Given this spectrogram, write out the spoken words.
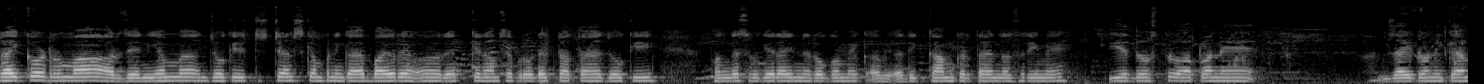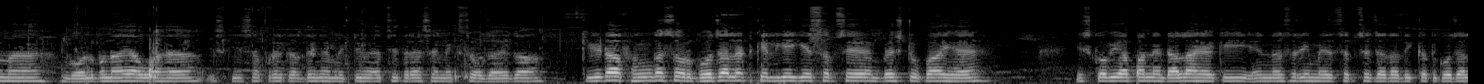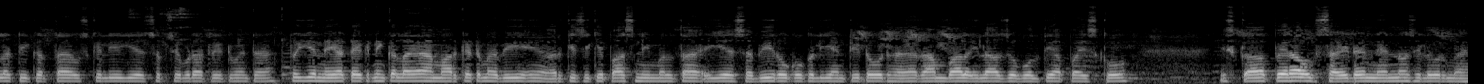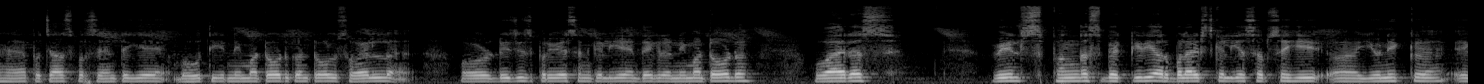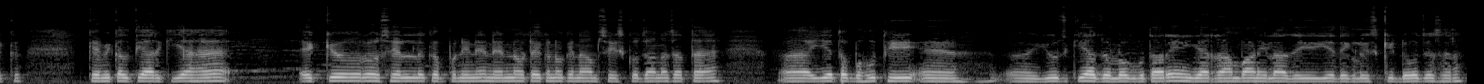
Trichoderma अर्जेनियम, जो कि stents company का है बायो रेप के नाम से प्रोडक्ट आता है, जो कि फंगस वगैरह इन रोगों में अधिक काम करता है नर्सरी में। ये दोस्तों, आपने जाइटोनिकम गोल बनाया हुआ है। इसकी स्प्रे कर देंगे, मिट्टी में अच्छी तरह से मिक्स हो जाएगा। कीड़ा, फंगस और गोजालट के लिए ये सबसे बेस्ट उपाय है। इसको भी अपन ने डाला है कि नर्सरी में सबसे ज़्यादा दिक्कत गोजालट ही करता है, उसके लिए ये सबसे बड़ा ट्रीटमेंट है। तो ये नया टेक्निकल आया है मार्केट में भी हर किसी के पास नहीं मिलता। ये सभी रोगों के लिए एंटीडोट है रामबाल इलाज जो बोलते हैं आप इसको। इसका पेरा ऑक्साइड है नैनो सिल्वर में है, पचास परसेंट। ये बहुत ही निमाटोड कंट्रोल सॉइल और डिज़ीज़ प्रिवेशन के लिए देख रहे निमाटोड वायरस वेल्स, फंगस, बैक्टीरिया और ब्लाइट्स के लिए सबसे ही यूनिक, एक केमिकल तैयार किया है। एक्यूरोसेल कंपनी ने नैनो टेक्नो के नाम से इसको जाना जाता है। ये तो बहुत ही यूज़ किया जो लोग बता रहे हैं। यार रामबाण इलाज ये देख लो इसकी डोज है, सर।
